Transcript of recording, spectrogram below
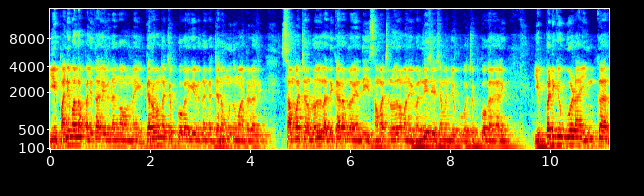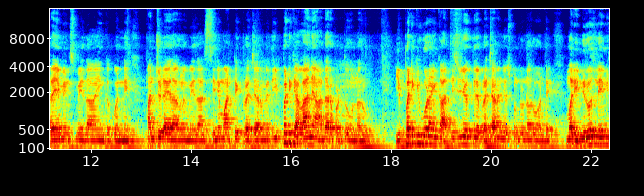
ఈ పని వల్ల ఫలితాలు ఏ విధంగా ఉన్నాయి? గర్వంగా చెప్పుకోగలిగే విధంగా జనం ముందు మాట్లాడాలి. సంవత్సరం రోజులు అధికారంలో అయింది. ఈ సంవత్సరం రోజులు మనం ఇవన్నీ చేశామని చెప్పుకో చెప్పుకోగలగాలి. ఇప్పటికీ కూడా ఇంకా రైమింగ్స్ మీద ఇంకా కొన్ని పంచు డైలాగుల మీద సినిమాటిక్ ప్రచారం మీద ఇప్పటికీ అలానే ఆధారపడుతూ ఉన్నారు. ఇప్పటికీ కూడా ఇంకా అతిశయోక్తులే ప్రచారం చేసుకుంటున్నారు అంటే మరి ఇన్ని రోజులు ఏమి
